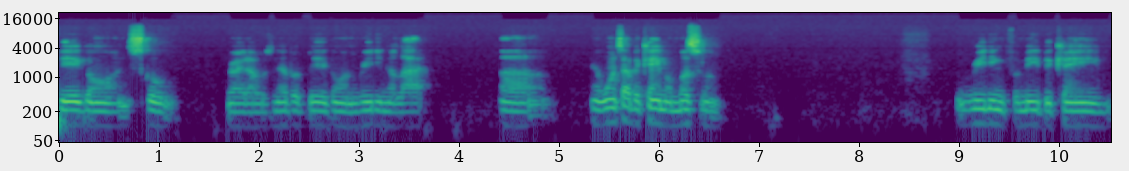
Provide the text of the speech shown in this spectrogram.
big on school, right? I was never big on reading a lot. Uh, and once I became a Muslim, reading for me became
